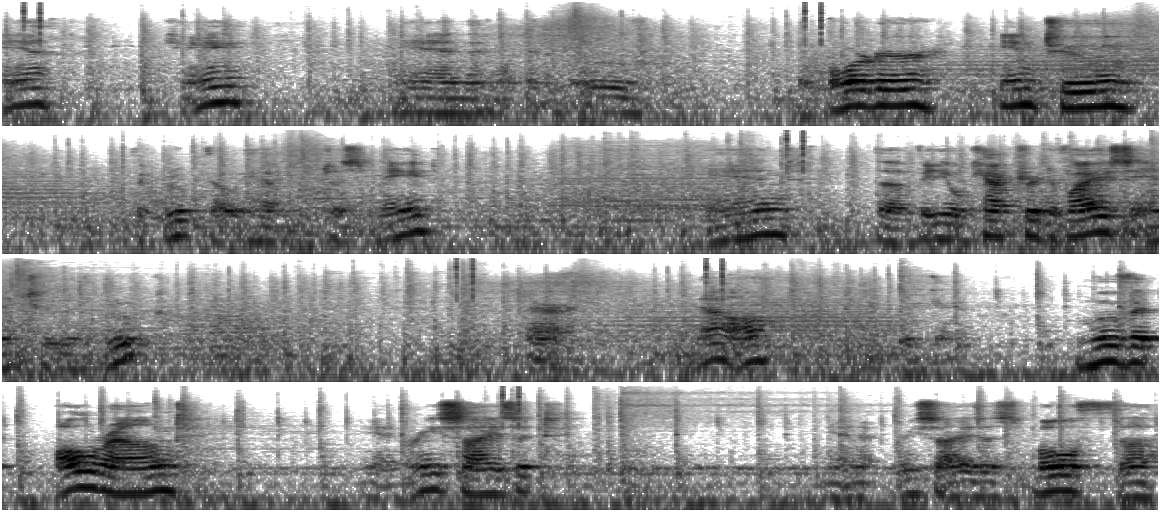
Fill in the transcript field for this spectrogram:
Yeah, okay. And then we're going to move the border into the group that we have just made and the video capture device into the group. There. Now we can move it all around and resize it and it resizes both the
